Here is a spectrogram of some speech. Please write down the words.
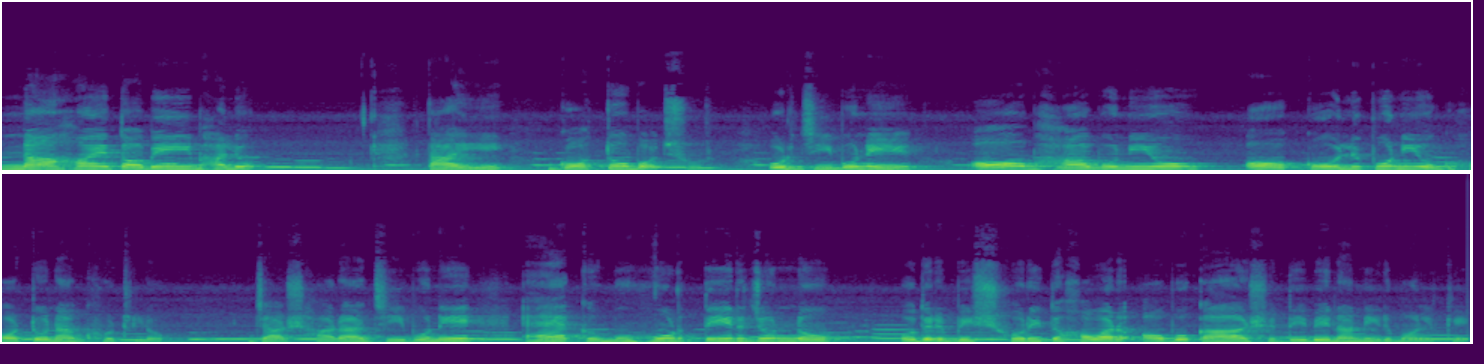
না হয় তবেই ভালো। তাই গত বছর ওর জীবনে অভাবনীয়, অকল্পনীয় ঘটনা ঘটল, যা সারা জীবনে এক মুহূর্তের জন্য ওদের বিস্ফোরিত হওয়ার অবকাশ দেবে না নির্মলকে।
